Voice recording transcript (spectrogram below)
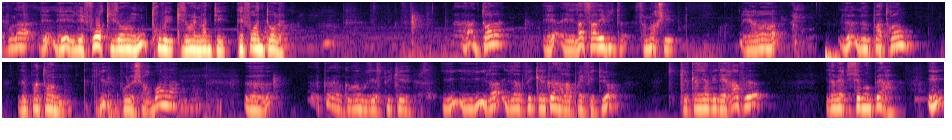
Et voilà les, fours qu'ils ont trouvés, qu'ils ont inventés, des fours en tôle. En tôle, et, là, ça allait vite, ça marchait. Et alors, le, patron, le patron pour le charbon, là, euh, comment vous expliquer? Il, a, il avait quelqu'un à la préfecture, qui, quand il y avait des rafles, il avertissait mon père. Et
